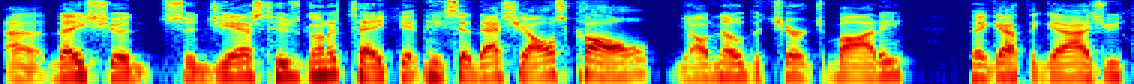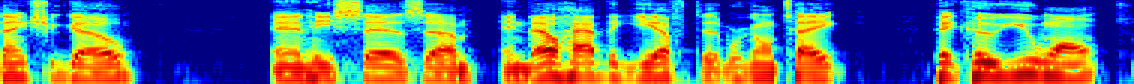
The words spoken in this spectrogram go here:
uh, they should suggest who's going to take it. he said, That's y'all's call. Y'all know the church body. Pick out the guys you think should go. And he says, um, and they'll have the gift that we're going to take. Pick who you want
